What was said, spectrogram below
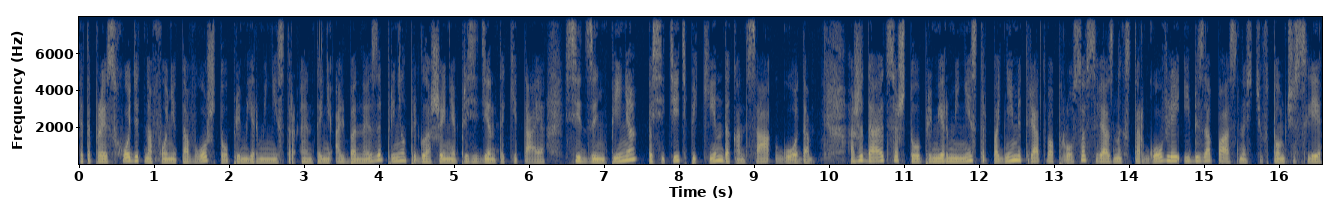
Это происходит на фоне того, что премьер-министр Энтони Альбанезе принял приглашение президента Китая Си Цзиньпиня посетить Пекин до конца года. Ожидается, что премьер-министр поднимет ряд вопросов, связанных с торговлей и безопасностью, в том числе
